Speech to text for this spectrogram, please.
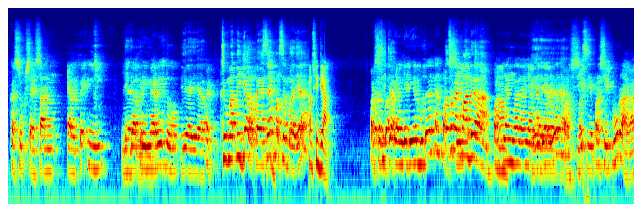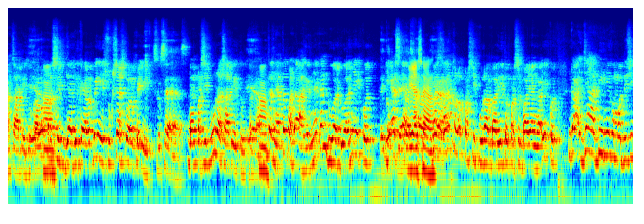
kesuksesan LPI Liga Iya, iya. Primer itu iya iya. Cuma tiga loh, PSM, Persebaya, Persijap. Perseba Persijap. yang jadi rebutan kan Oh, Semen Padang. Per, Ah. yang nggak yang Iya, jadi iya, rebutan iya. Persib, Persib. Persipura kan saat itu. Iya. Kalau Ah. Persib jadi ke LPI sukses tuh LPI sukses. dan Persipura saat itu. Iya. Tapi Ah. ternyata pada akhirnya kan dua-duanya ikut, Ikut ISL. ISL. Nah sekarang kalau Persipura Barito Persebaya nggak ikut, nggak jadi nih kompetisi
